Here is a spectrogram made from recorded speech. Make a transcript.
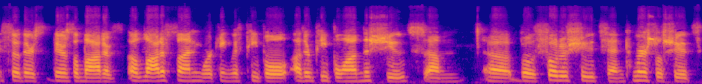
so there's there's a lot of a lot of fun working with people other people on the shoots um, uh, both photo shoots and commercial shoots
